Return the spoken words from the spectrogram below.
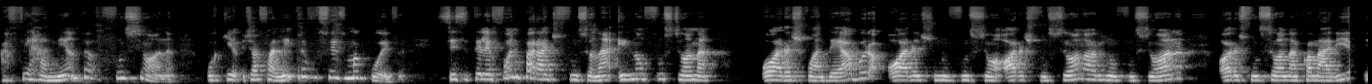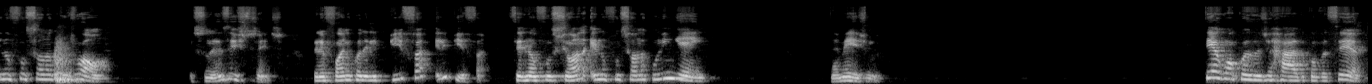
A ferramenta funciona, porque já falei para vocês uma coisa: se esse telefone parar de funcionar, ele não funciona horas com a Débora, horas não funciona, horas funciona, horas não funciona, horas funciona com a Maria e não funciona com o João. Isso não existe, gente. O telefone, quando ele pifa, ele pifa. Se ele não funciona, ele não funciona com ninguém. Não é mesmo? Tem alguma coisa de errado com você?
